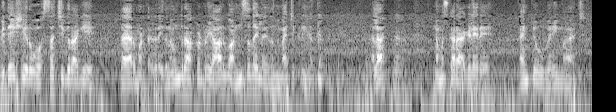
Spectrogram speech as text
ವಿದೇಶಿಯರು ಹೊಸ ಚಿಗುರಾಗಿ ತಯಾರು ಮಾಡ್ತಾ ಇದ್ದಾರೆ. ಇದನ್ನ ಉಂಗುರ ಹಾಕೊಂಡ್ರೆ ಯಾರಿಗೂ ಅನ್ಸೋದೇ ಇಲ್ಲ ಇದೊಂದು ಮ್ಯಾಜಿಕ್ ರಿಂಗ್ ಅಂತ. ಅಲ್ಲ? ನಮಸ್ಕಾರ ಗೆಳೆಯರೆ. Thank you very much.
